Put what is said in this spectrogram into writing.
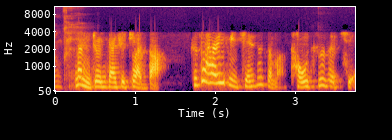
OK，那你就应该去赚到。可是还有一笔钱是什么？投资的钱，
